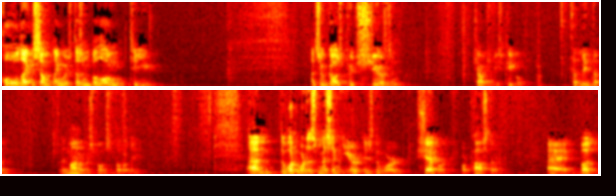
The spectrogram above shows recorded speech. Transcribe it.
holding something which doesn't belong to you. And so God's put stewards in charge of his people to lead them, the man of responsibility. Um, the one word that's missing here is the word shepherd or pastor. Uh, but,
